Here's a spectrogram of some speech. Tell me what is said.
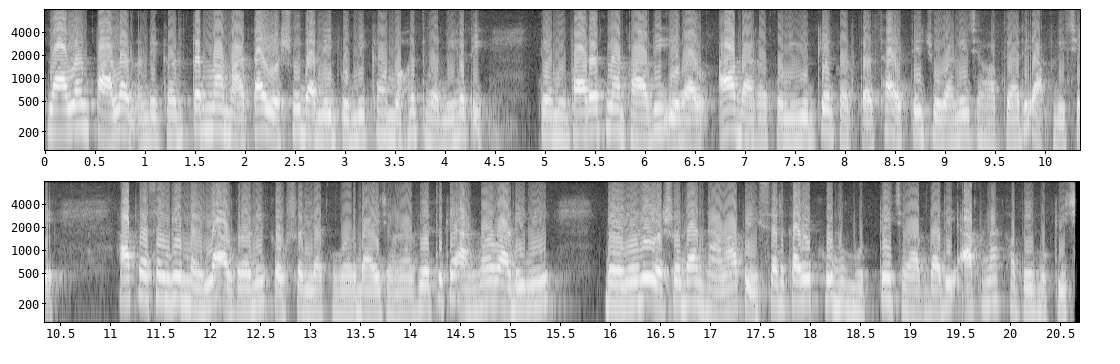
લાલન પાલન અને ઘડતરમાં માતા યશોદાની ભૂમિકા મહત્વની હતી. તેમ ભારતના ભાવિ એવા આ બાળકોની યોગ્ય ઘડતર થાય તે જોવાની જવાબદારી આપણી છે. આ પ્રસંગે મહિલા અગ્રણી કૌશલ્યા કુંવરબાએ જણાવ્યું હતું કે આંગણવાડીની બહેનોને યશોદા નામ આપી સરકારે ખૂબ મોટી જવાબદારી આપના ખભે મૂકી છે.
